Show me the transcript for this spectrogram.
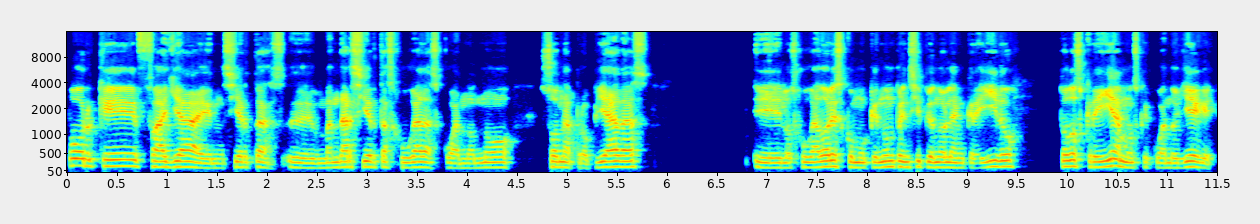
porque falla en ciertas, eh, mandar ciertas jugadas cuando no son apropiadas. Eh, los jugadores como que en un principio no le han creído. Todos creíamos que cuando llegue,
